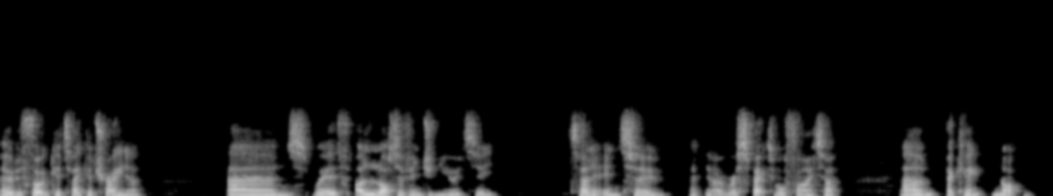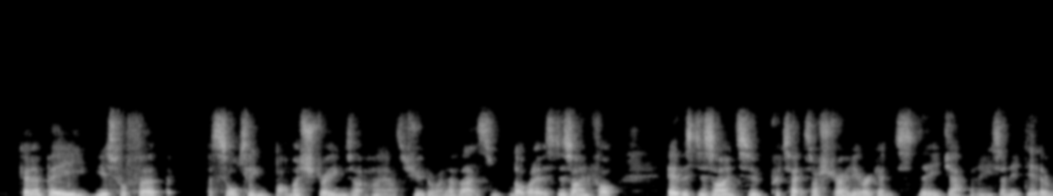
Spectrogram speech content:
who would have thought it could take a trainer and with a lot of ingenuity, turn it into you know, a respectable fighter. Um, okay, not going to be useful for assaulting bomber streams at high altitude or whatever. That's not what it was designed for. It was designed to protect Australia against the Japanese, and it did a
